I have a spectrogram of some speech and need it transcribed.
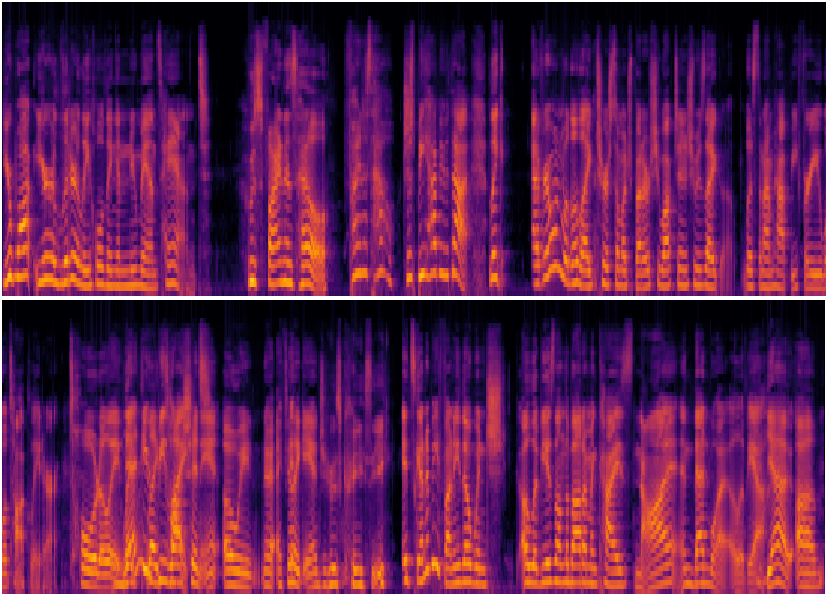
You're wa- You're literally holding a new man's hand. Who's fine as hell. Fine as hell. Just be happy with that. Like everyone would have liked her so much better if she walked in and she was like, "Listen, I'm happy for you. We'll talk later." Totally. Then like, you'd like be liked. An- oh wait, no, I feel like Andrew's crazy. It's gonna be funny though when sh- Olivia's on the bottom and Kai's not, and then what, Olivia? Yeah. Um,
